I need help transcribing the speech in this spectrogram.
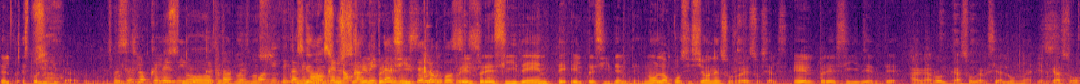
es política. pues es lo que le digo, que está, es política, ni modo que no capitalice la oposición. El presidente, el presidente, no la oposición en sus redes sociales, el presidente agarró el caso García Luna y el caso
